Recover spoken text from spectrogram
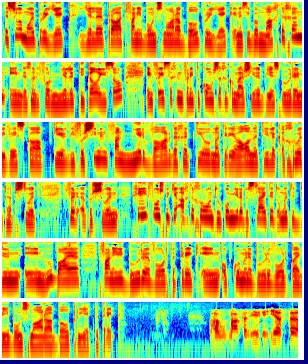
Dis so 'n mooi projek. Julle praat van die Bonsmara Bil projek en is die bemagtiging en dis nou die formele titel hierso en vestiging van die toekomstige kommersiële beesboere in die Wes-Kaap deur die voorsiening van meerwaardige teelmateriaal natuurlik 'n groot hupstoot vir 'n persoon. Geen net vir ons 'n bietjie agtergrond hoekom julle besluit het om dit te doen en hoe baie van hierdie boere word betrek en opkomende boere word by die Bonsmara Bil projek betrek. Um, maar vir die eerste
